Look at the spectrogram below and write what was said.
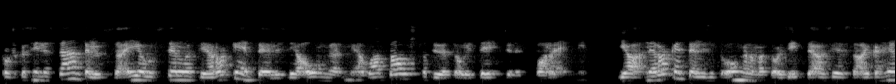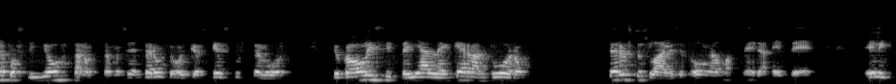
koska siinä sääntelyssä ei ollut sellaisia rakenteellisia ongelmia, vaan taustatyöt oli tehty nyt paremmin. Ja ne rakenteelliset ongelmat olisi itse asiassa aika helposti johtanut tämmöiseen perusoikeuskeskusteluun, joka olisi sitten jälleen kerran tuonut perustuslailliset ongelmat meidän eteen. Eli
